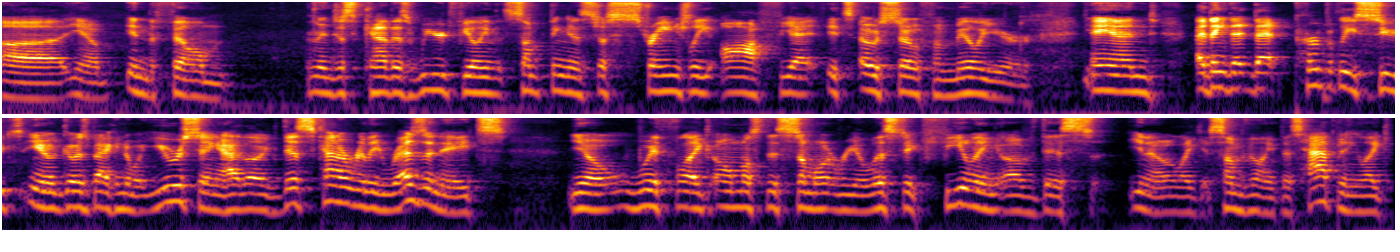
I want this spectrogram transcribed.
uh, you know, in the film, and then just kind of this weird feeling that something is just strangely off, yet it's oh so familiar. And I think that that perfectly suits, you know, goes back into what you were saying. How like this kind of really resonates, you know, with like almost this somewhat realistic feeling of this, you know, like something like this happening. Like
